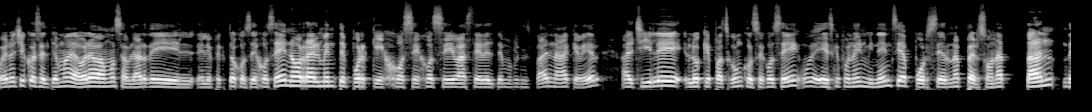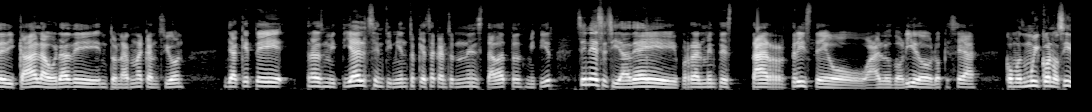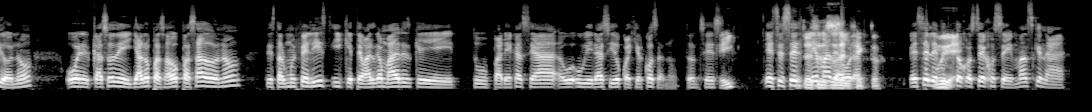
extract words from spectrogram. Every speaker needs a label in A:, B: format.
A: Bueno chicos, el tema de ahora vamos a hablar del el efecto José José, no realmente porque José José va a ser el tema principal, nada que ver. Al Chile lo que pasó con José José es que fue una inminencia por ser una persona tan dedicada a la hora de entonar una canción, ya que te transmitía el sentimiento que esa canción necesitaba transmitir sin necesidad de pues, realmente estar triste o algo dolido o lo que sea, como es muy conocido, ¿no? O en el caso de ya lo pasado, pasado, ¿no? De estar muy feliz y que te valga madres que tu pareja sea hubiera sido cualquier cosa, ¿no? Entonces, ese es el tema de ahora. Es el efecto José José, más que nada.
